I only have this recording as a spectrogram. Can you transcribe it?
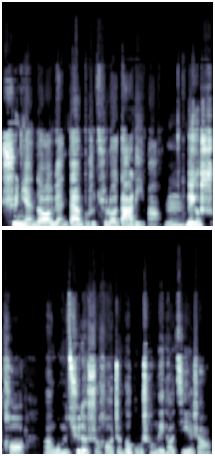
去年的元旦不是去了大理嘛，嗯那个时候，嗯、我们去的时候，整个古城那条街上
